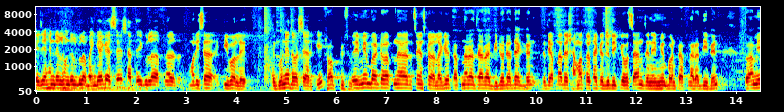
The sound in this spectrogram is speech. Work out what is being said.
এই যে হ্যান্ডেল হ্যান্ডেলগুলো ভেঙে গেছে সাথে এগুলো আপনার মরিচা কি বলে গুনে ধরছে আর কি। সব কিছু এই মেম্বারটাও আপনার চেঞ্জ করা লাগে। তো আপনারা যারা ভিডিওটা দেখবেন যদি আপনাদের সামর্থ্য থাকে যদি কেউ চান যে এই মেম্বারটা আপনারা দিবেন তো আমি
